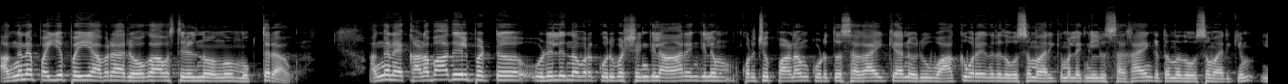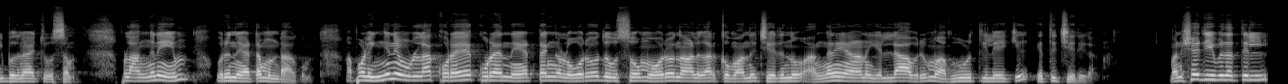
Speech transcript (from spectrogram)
അങ്ങനെ പയ്യെ പയ്യെ അവർ ആ രോഗാവസ്ഥയിൽ നിന്നും അങ്ങ് മുക്തരാകും. അങ്ങനെ കടബാധയിൽപ്പെട്ട് ഉഴലുന്നവർക്ക് ഒരുപക്ഷെങ്കിൽ ആരെങ്കിലും കുറച്ച് പണം കൊടുത്ത് സഹായിക്കാൻ ഒരു വാക്ക് പറയുന്നൊരു ദിവസമായിരിക്കും അല്ലെങ്കിൽ ഒരു സഹായം കിട്ടുന്ന ദിവസമായിരിക്കും ഈ ബുധനാഴ്ച ദിവസം. അപ്പോൾ അങ്ങനെയും ഒരു നേട്ടമുണ്ടാകും. അപ്പോൾ ഇങ്ങനെയുള്ള കുറേ കുറേ നേട്ടങ്ങൾ ഓരോ ദിവസവും ഓരോ നാളുകാർക്ക് വന്നു ചേരുന്നു. അങ്ങനെയാണ് എല്ലാവരും അഭിവൃദ്ധിയിലേക്ക് എത്തിച്ചേരുക. മനുഷ്യ ജീവിതത്തിൽ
